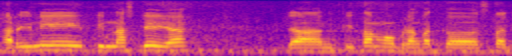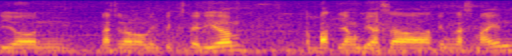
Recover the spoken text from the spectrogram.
hari ini timnas D ya. Dan kita mau berangkat ke Stadion National Olympic Stadium tempat yang biasa timnas main.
